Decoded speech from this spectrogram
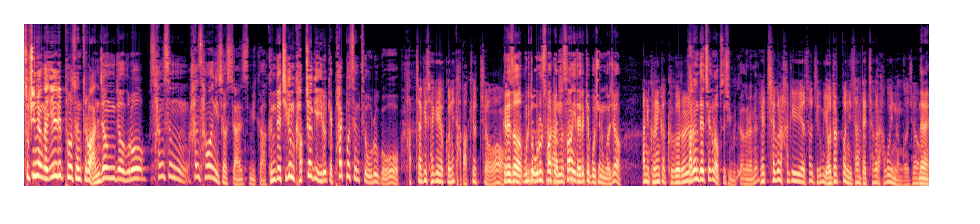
숲신년간 1, 2%로 안정적으로 상승한 상황이셨지 않습니까? 근데 지금 갑자기 이렇게 8% 오르고 갑자기 세계 여건이 다 바뀌었죠. 그래서 우리도 오를 수밖에 잘 없는? 상황이다 이렇게 보시는 거죠? 아니 그러니까 그거를 다른 대책은 없으십니까? 그러면? 대책을 하기 위해서 지금 여덟 번 이상 대책을 하고 있는 거죠. 네.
